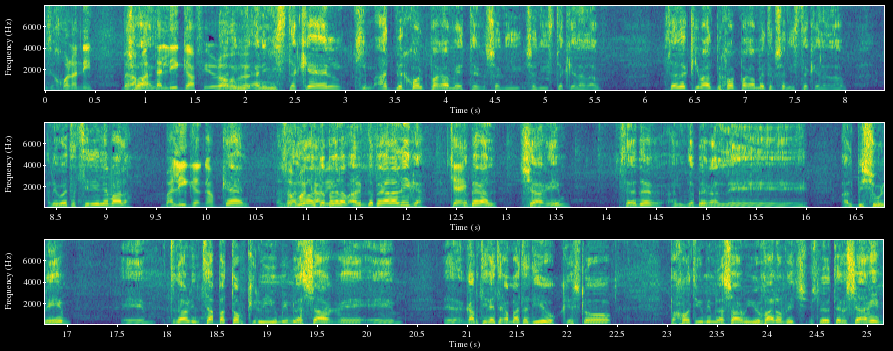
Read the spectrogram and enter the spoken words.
זה חולני. ברמת אני- הליגה אפילו, לא... אני, אני מסתכל כמעט בכל פרמטר שאני, שאני אסתכל עליו, בסדר? כמעט בכל פרמטר שאני אסתכל עליו, אני רואה את אצילי למעלה, בליגה גם. כן. עזוב אני, לא, אני, מכבי. מדבר, על- אני מדבר על הליגה. כן. אני מדבר על שערים, בסדר? אני מדבר על, אה, על בישולים. אה, אתה יודע, הוא נמצא בטופ, כאילו איומים לשער, אה, גם תראה את רמת הדיוק, יש לו פחות איומים לשער מיובנוביץ', יש לו יותר שערים.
